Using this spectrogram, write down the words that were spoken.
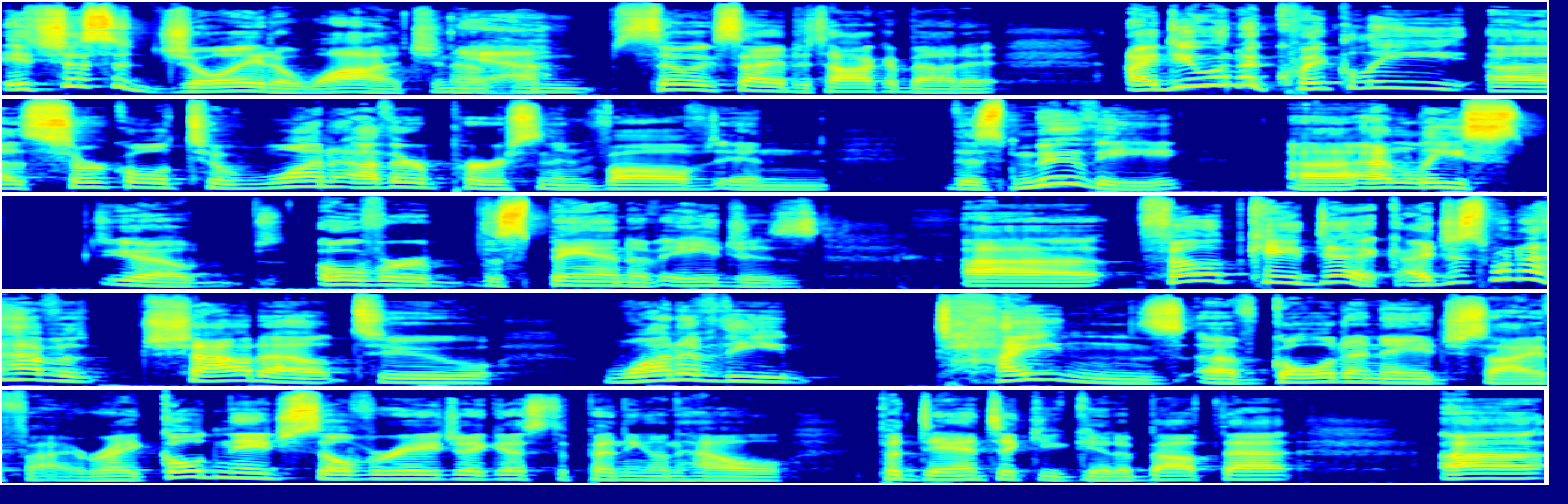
It's just a joy to watch, and I'm- I'm so excited to talk about it. I do want to quickly uh, circle to one other person involved in this movie, uh, at least you know over the span of ages. Uh, Philip K. Dick. I just want to have a shout out to one of the titans of golden age sci-fi, right? Golden age, silver age, I guess, depending on how pedantic you get about that. Uh,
